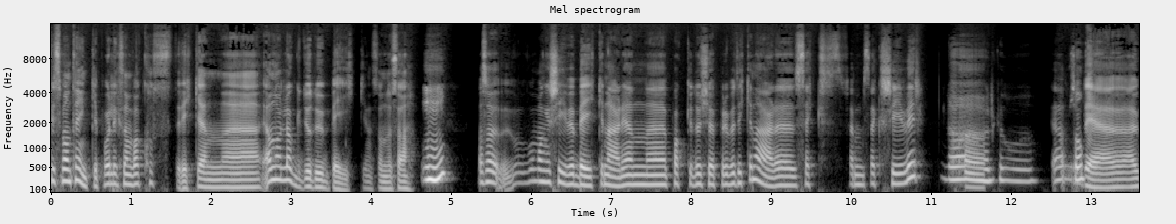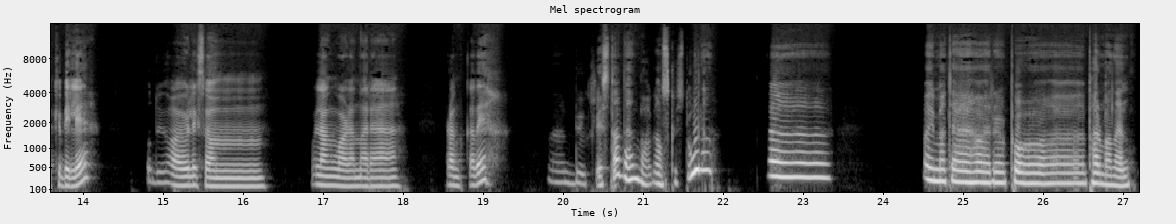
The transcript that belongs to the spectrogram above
Hvis man tenker på liksom, hva koster ikke en eh, Ja, nå lagde jo du bacon, som du sa. Mm. Altså, hvor mange skiver bacon er det i en eh, pakke du kjøper i butikken? Er det fem-seks skiver? Ja, er det ikke noe ja, sånt? Det er jo ikke billig. Og du har jo liksom Hvor lang var den derre planka di? Eh, Buklista, den var ganske stor, den. Uh, og i og med at jeg har på eh, permanent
